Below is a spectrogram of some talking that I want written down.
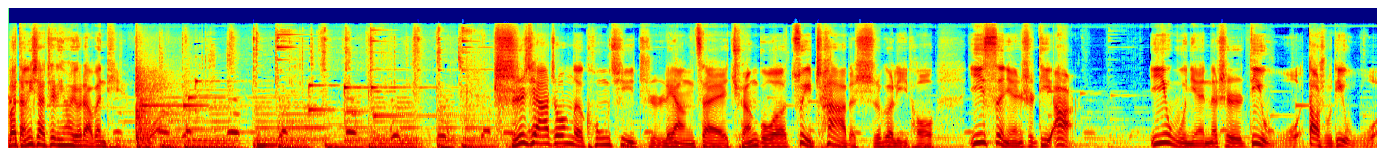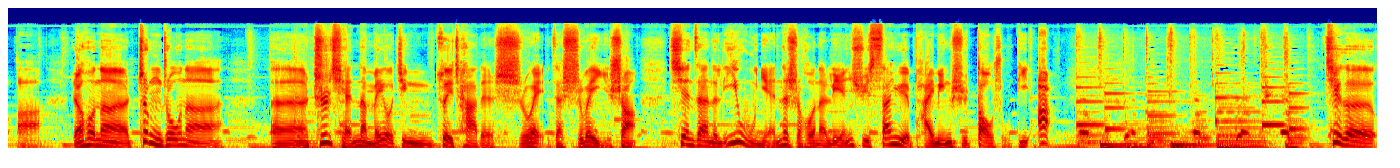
不，等一下，这地方有点问题。石家庄的空气质量在全国最差的十个里头，一四年是第二。一五年呢是第五，倒数第五啊。然后呢，郑州呢，呃，之前呢没有进最差的十位，在十位以上。现在呢，一五年的时候呢，连续三月排名是倒数第二。这个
